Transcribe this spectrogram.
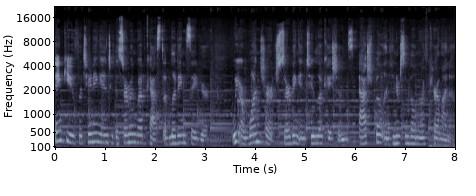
Thank you for tuning in to the sermon webcast of Living Savior. We are one church serving in two locations, Asheville and Hendersonville, North Carolina.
